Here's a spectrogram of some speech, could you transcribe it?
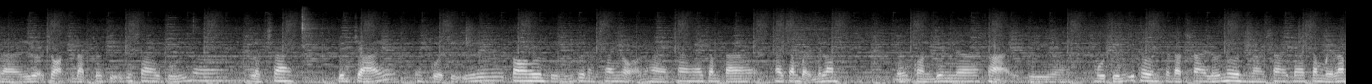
là lựa chọn đặt cho chị cái size túi nó lệch size. Bên trái của chị to hơn thì chúng tôi đặt size nhỏ là size 200 275 Đấy, còn bên ờ, phải thì ờ, một tuyến ít hơn sẽ đặt size lớn hơn là size 315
